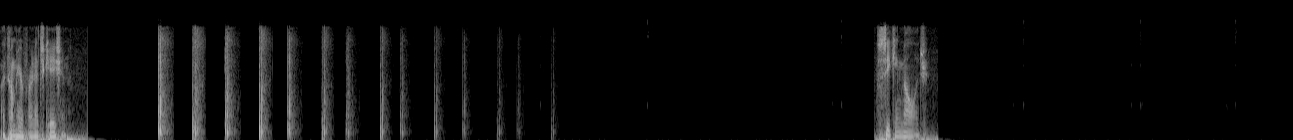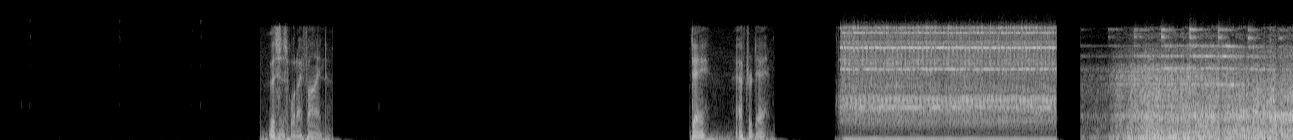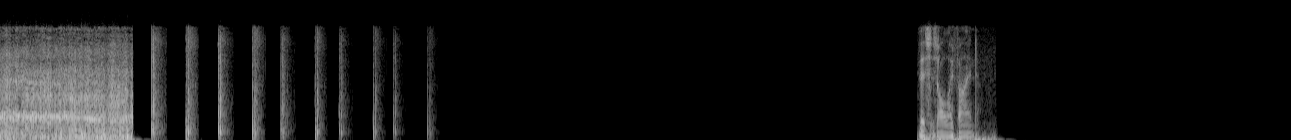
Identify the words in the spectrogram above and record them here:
I come here for an education. Seeking knowledge. This is what I find. Day after day. This is all I find.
